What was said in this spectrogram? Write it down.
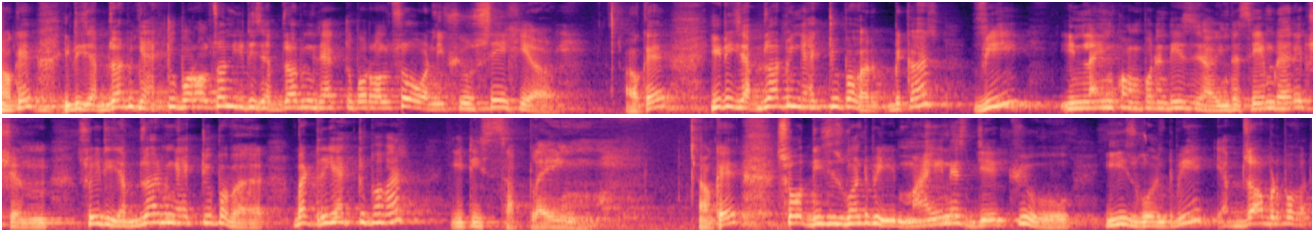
okay? It is absorbing active power also and it is absorbing reactive power also and if you see here okay? It is absorbing active power because v inline component is uh, in the same direction. So it is absorbing active power but reactive power it is supplying. Okay? So this is going to be minus jq is going to be absorbed power.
